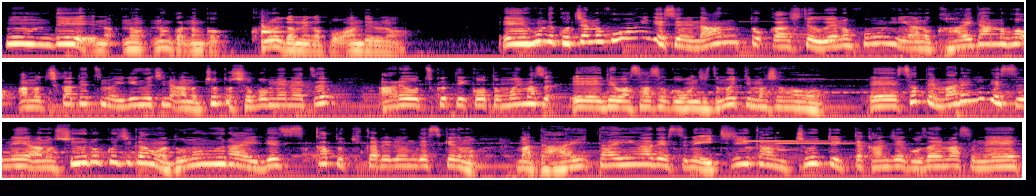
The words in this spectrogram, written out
ほんで、な、な、なんか、なんか、黒い画面がボワン出るな。えー、ほんでこちらの方にですね、なんとかして上の方にあの階段の方、あの地下鉄の入り口にあのちょっとしょぼめのやつ、あれを作っていこうと思います。えー、では早速本日も行ってみましょう。えー、さて、まれにですね、あの収録時間はどのぐらいですかと聞かれるんですけども、まあ大体がですね、1時間ちょいといった感じでございますね。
